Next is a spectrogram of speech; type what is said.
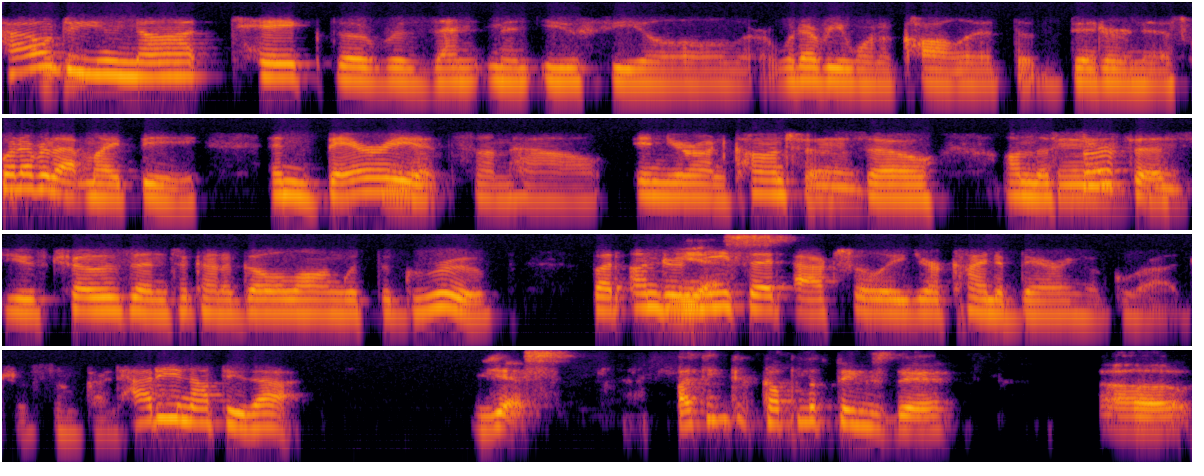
how do you not take the resentment you feel, or whatever you want to call it, the bitterness, whatever that might be, and bury mm-hmm. it somehow in your unconscious? Mm-hmm. So, on the mm-hmm. surface, you've chosen to kind of go along with the group, but underneath yes. it, actually, you're kind of bearing a grudge of some kind. How do you not do that? Yes. I think a couple of things there. Uh,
